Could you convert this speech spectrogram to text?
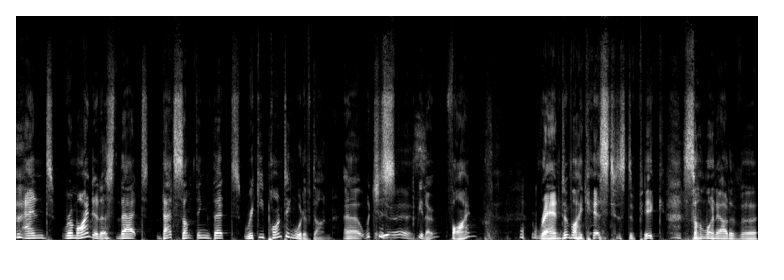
and reminded us that that's something that Ricky Ponting would have done, uh, which is, Yes. you know, fine. Random, I guess, just to pick someone out of a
